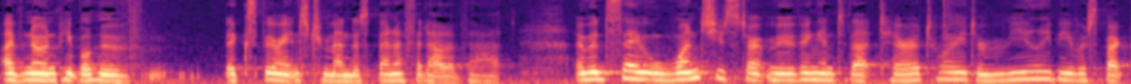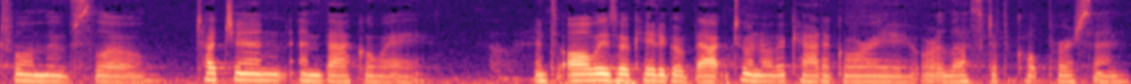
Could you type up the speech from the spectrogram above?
I've known people who've experienced tremendous benefit out of that. I would say once you start moving into that territory, to really be respectful and move slow. Touch in and back away. It's always okay to go back to another category or a less difficult person.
